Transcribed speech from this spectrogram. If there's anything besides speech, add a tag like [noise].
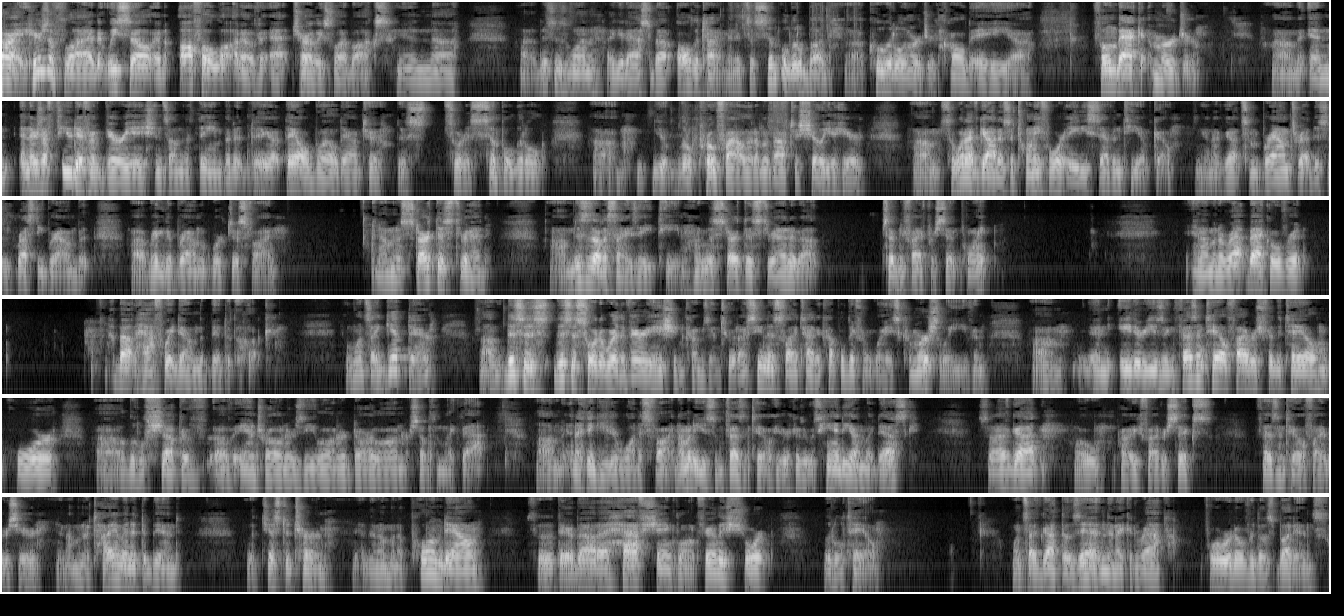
All right, here's a fly that we sell an awful lot of at Charlie's Fly Box. And uh, uh, this is one I get asked about all the time. And it's a simple little bug, a cool little emerger called a uh, foam back emerger. Um, and, and there's a few different variations on the theme, but it, they, they all boil down to this sort of simple little, um, little profile that I'm about to show you here. Um, so what I've got is a 2487 Tiemco, and I've got some brown thread. This is rusty brown, but uh, regular brown would work just fine. And I'm going to start this thread. Um, this is on a size 18. I'm going to start this thread at about 75% point. And I'm going to wrap back over it about halfway down the bend of the hook. And once I get there, um, this is this is sort of where the variation comes into it. I've seen this fly tied a couple different ways, commercially even, um, and either using pheasant tail fibers for the tail or uh, a little shuck of, of Antron or Zelon or Darlon or something like that. Um, and I think either one is fine. I'm going to use some pheasant tail here because it was handy on my desk. So I've got, oh, probably five or six pheasant tail fibers here. And I'm going to tie them in at the bend with just a turn. And then I'm going to pull them down so that they're about a half shank long, fairly short little tail. Once I've got those in, then I can wrap forward over those butt ends.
